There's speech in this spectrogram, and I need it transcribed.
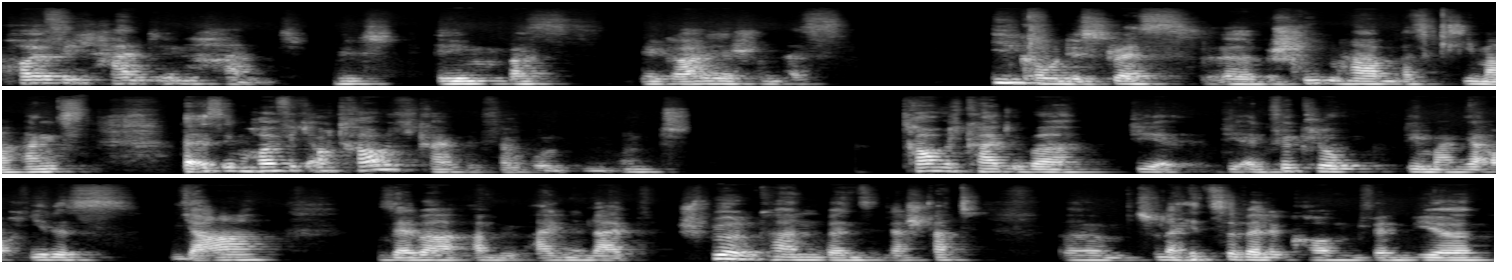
häufig Hand in Hand mit dem, was wir gerade ja schon als Eco-Distress äh, beschrieben haben, als Klimaangst. Da ist eben häufig auch Traurigkeit mit verbunden und Traurigkeit über die, die Entwicklung, die man ja auch jedes Jahr selber am eigenen Leib spüren kann, wenn es in der Stadt ähm, zu einer Hitzewelle kommt, wenn wir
